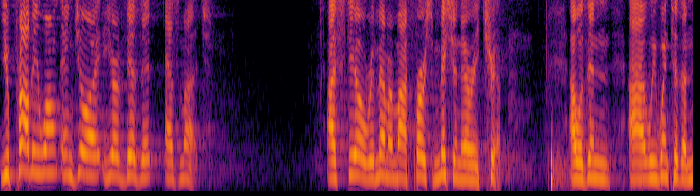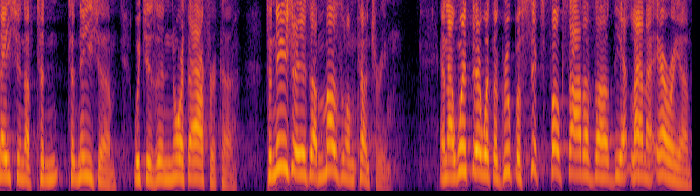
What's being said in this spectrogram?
you probably won't enjoy your visit as much. I still remember my first missionary trip. I was in uh, we went to the nation of Tun- Tunisia, which is in North Africa. Tunisia is a Muslim country. And I went there with a group of six folks out of uh, the Atlanta area.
